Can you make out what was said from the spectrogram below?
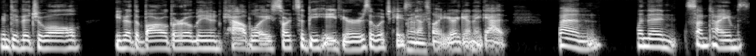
individual, you know, the Marlboro cowboy sorts of behaviors, in which case right. that's what you're going to get. And and then sometimes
